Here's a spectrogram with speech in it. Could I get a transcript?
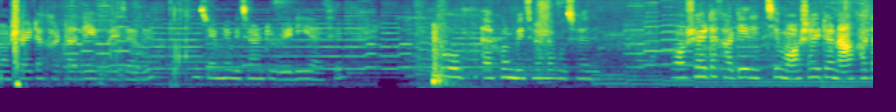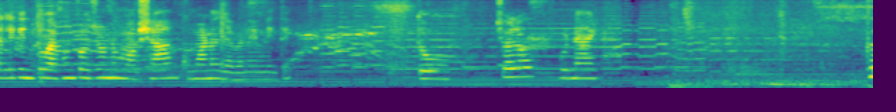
মশারিটা খাটালেই হয়ে যাবে। এমনি বিছানাটা রেডি আছে। তো এখন বিছানাটা গুছিয়ে দিই। মশারিটা খাটিয়ে দিচ্ছি। মশারিটা না খাটালে কিন্তু এখন প্রচণ্ড মশা, ঘুমানো যাবে না এমনিতে। তো চলো গুড নাইট তো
